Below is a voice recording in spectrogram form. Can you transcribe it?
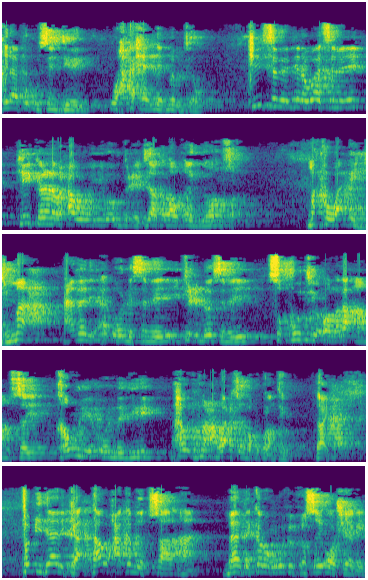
khilaafa uusan jirin wax ka xeel dheer maba jiro kii sameeyena waa sameeyey kii kalena waxaa weeye waa u duceey jazaaka allahu khayr iyo hore u soco marka waa ijmaac camali ah oo la sameeyey ficil loo sameeyey sukuutiya oo laga aamusay qawliya oo la yiri waxaa ijmaacan waa cashar baa ku kulantay. Famin dalika taa waxaa ka mida tusaale ahaan maa dakarahu wuxuu xusay oo sheegay.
